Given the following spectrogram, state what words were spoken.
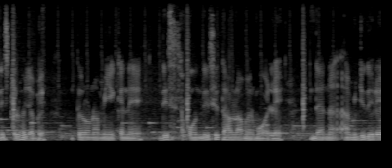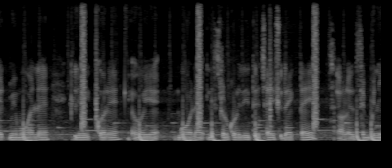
ইনস্টল হয়ে যাবে। ধরুন আমি এখানে দিস ফোন দিছি তাহলে আমার মোবাইলে। দেন আমি যদি রেডমি মোবাইলে ক্লিক করে ওই মোবাইলে ইনস্টল করে দিতে চাই, শুধু একটাই, তাহলে সিম্পলি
